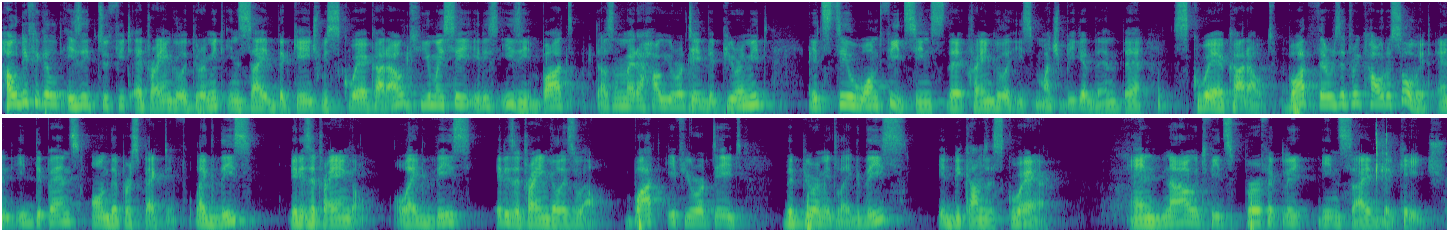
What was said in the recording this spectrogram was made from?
How difficult is it to fit a triangular pyramid inside the cage with square cutout? You might say it is easy, but doesn't matter how you rotate the pyramid, it still won't fit since the triangular is much bigger than the square cutout. But there is a trick how to solve it and it depends on the perspective. Like this, it is a triangle. Like this, it is a triangle as well. But if you rotate the pyramid like this, it becomes a square. And now it fits perfectly inside the cage.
